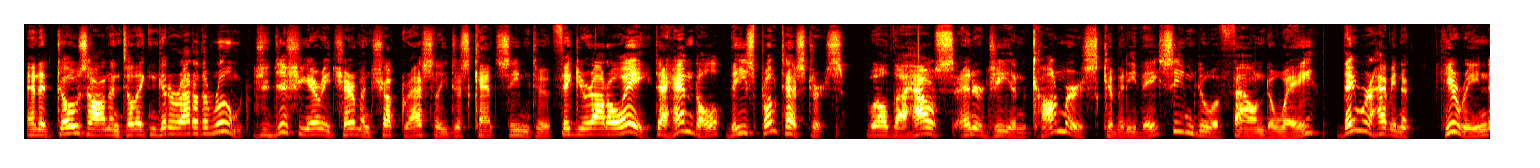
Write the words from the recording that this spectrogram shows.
and it goes on until they can get her out of the room. Judiciary Chairman Chuck Grassley just can't seem to figure out a way to handle these protesters. Well, the House Energy and Commerce Committee, they seem to have found a way. They were having a hearing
